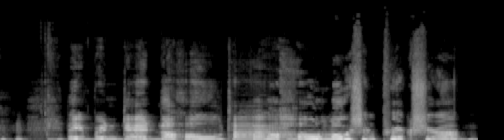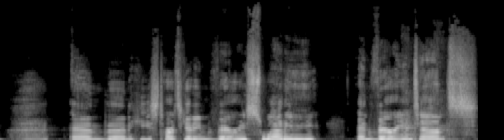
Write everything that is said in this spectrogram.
They've been dead the whole time. the whole motion picture and then he starts getting very sweaty and very intense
